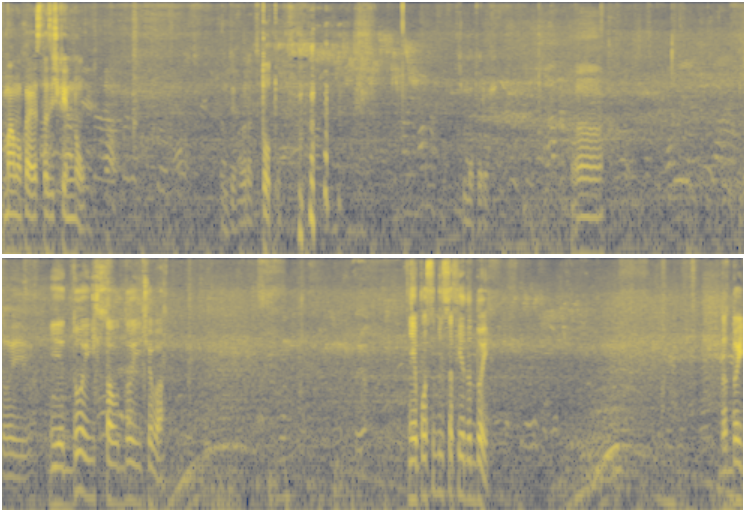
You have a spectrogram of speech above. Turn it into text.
Mamă, cu aia asta zici că e nou. Adevărat. Totul. Ce motor Uh, Doi... e 2 sau 2 ceva. E posibil să fie de 2. De 2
